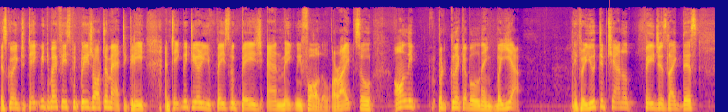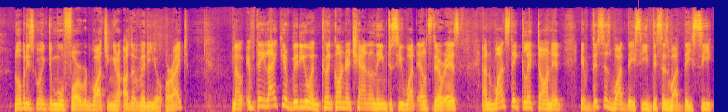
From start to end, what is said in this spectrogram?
it's going to take me to my Facebook page automatically and take me to your Facebook page and make me follow. All right. So only put clickable link. But yeah, if your YouTube channel page is like this, nobody's going to move forward watching your other video. All right. Now, if they like your video and click on your channel name to see what else there is, and once they clicked on it, if this is what they see, this is what they see,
